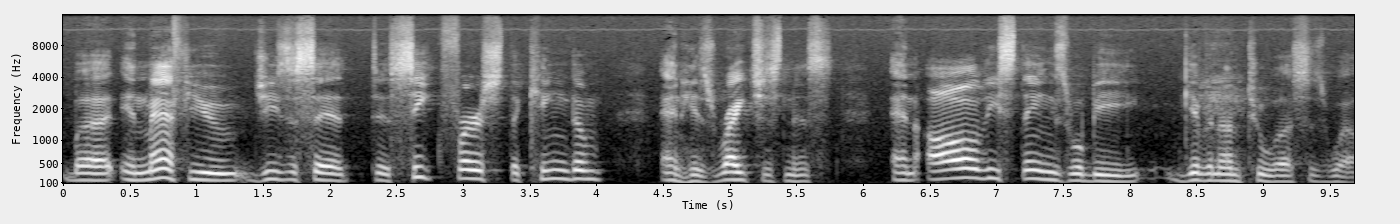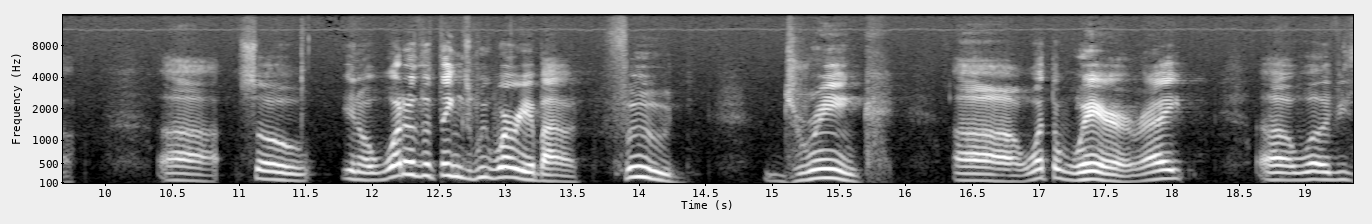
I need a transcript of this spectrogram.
But in Matthew, Jesus said to seek first the kingdom and his righteousness, and all these things will be given unto us as well. Uh, so, you know, what are the things we worry about? Food, drink, uh, what to wear, right? Uh, well, if you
